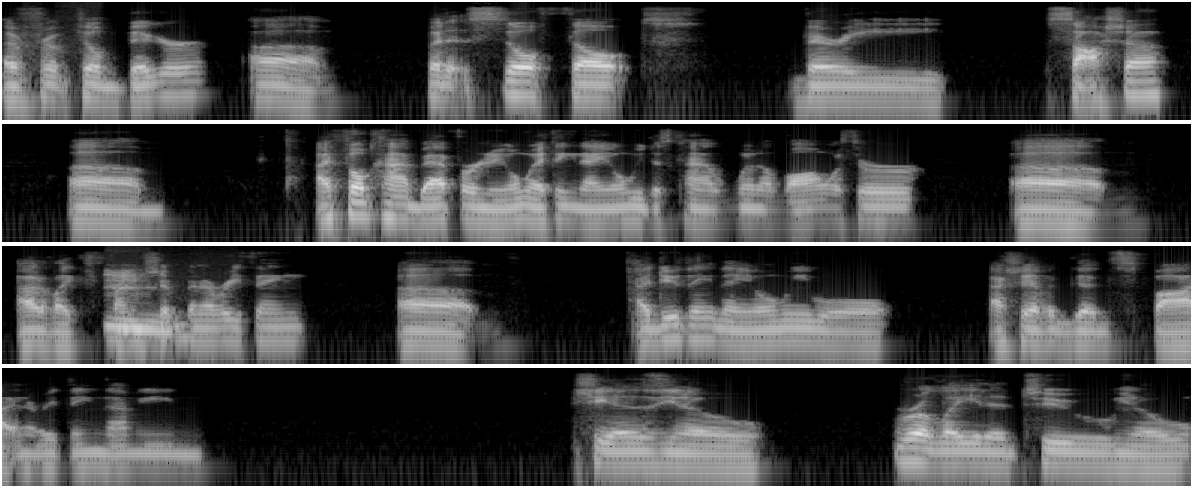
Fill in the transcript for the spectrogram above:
or feel bigger. Um, but it still felt very Sasha. Um, I felt kind of bad for Naomi. I think Naomi just kind of went along with her, um, out of like friendship and everything. Um, I do think Naomi will actually have a good spot and everything. I mean, she is, you know, related to, you know,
